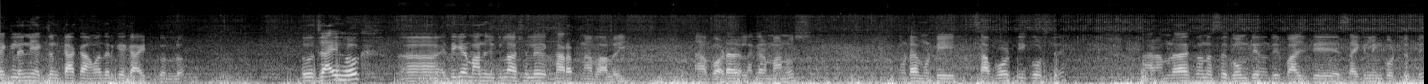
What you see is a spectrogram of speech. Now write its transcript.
দেখলেনি একজন কাকা আমাদেরকে গাইড করল। তো যাই হোক এদিকে মানুষগুলো আসলে খারাপ না, ভালোই। বর্ডার এলাকার মানুষ মোটামুটি সাপোর্টই করছে। আর আমরা এখন হচ্ছে গোমতী নদীর পাশ দিয়ে সাইকেলিং করতেছি।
